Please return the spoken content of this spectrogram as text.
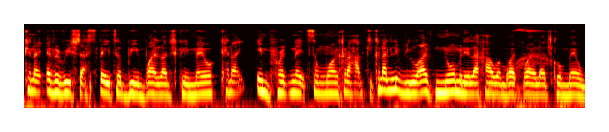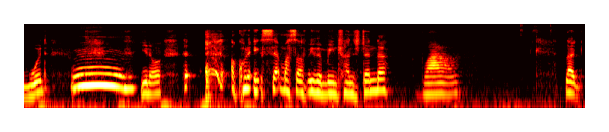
can I ever reach that state of being biologically male? Can I impregnate someone? Can I have? Can I live life normally like how a bi- biological male would? Mm. You know, I couldn't accept myself even being transgender. Wow. Like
